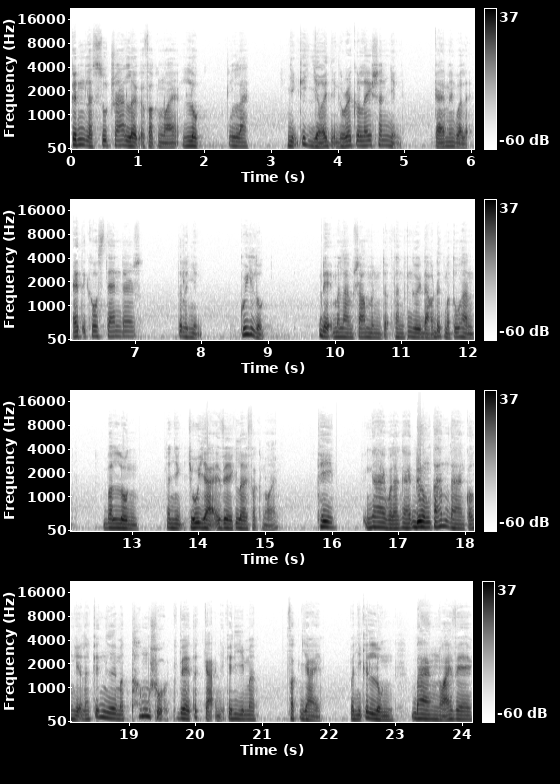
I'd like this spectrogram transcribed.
Kinh là sutra, lời của phật nói. Luật là những cái giới, những cái regulation, những cái mình gọi là ethical standards, tức là những quy luật để mà làm sao mình trở thành người đạo đức mà tu hành và luận là những chú giải về lời Phật nói. Thì Ngài gọi là Ngài đường Tám tàng có nghĩa là cái người mà thông suốt về tất cả những cái gì mà Phật dạy và những cái luận, bàn nói về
